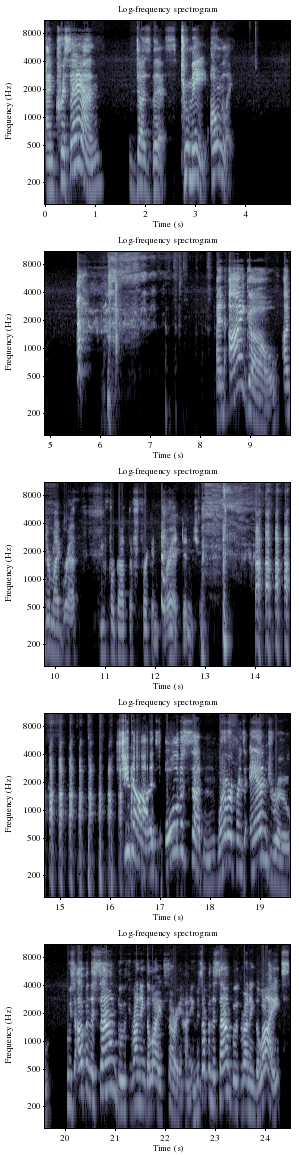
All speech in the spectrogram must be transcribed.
And Chrisanne does this to me only. and I go under my breath, "You forgot the frickin' bread, didn't you?" she nods. All of a sudden, one of our friends, Andrew, who's up in the sound booth running the lights, sorry, honey, who's up in the sound booth running the lights,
